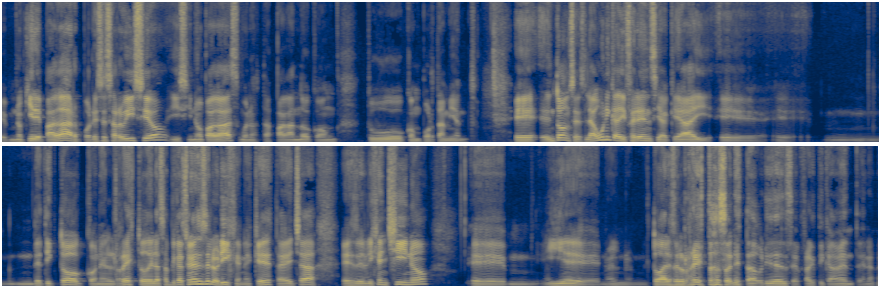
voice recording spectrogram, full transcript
no quiere pagar por ese servicio, y si no pagas, bueno, estás pagando con tu comportamiento. Eh, entonces, la única diferencia que hay eh, eh, de TikTok con el resto de las aplicaciones es el origen, es que está hecha, es de origen chino y eh, todas el resto son estadounidenses prácticamente, ¿no?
